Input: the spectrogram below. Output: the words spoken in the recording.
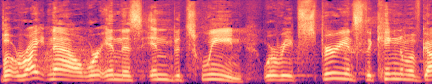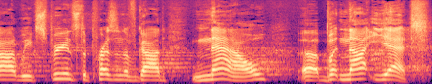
But right now, we're in this in between where we experience the kingdom of God, we experience the presence of God now, uh, but not yet.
